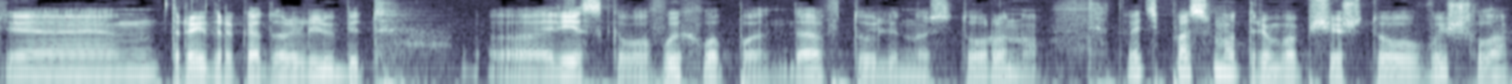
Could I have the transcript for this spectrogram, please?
э, трейдер, который любит э, резкого выхлопа, да, в ту или иную сторону. Давайте посмотрим вообще, что вышло,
